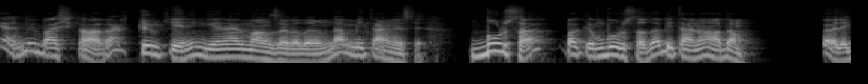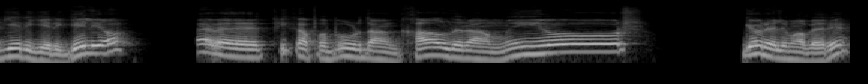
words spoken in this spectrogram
yani bir başka haber. Türkiye'nin genel manzaralarından bir tanesi. Bursa, bakın Bursa'da bir tane adam. Böyle geri geri geliyor. Evet, pick-up'ı buradan kaldıramıyor. Görelim haberi.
